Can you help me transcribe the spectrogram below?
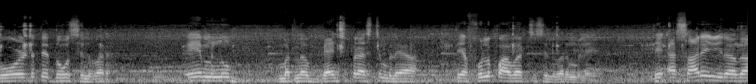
골ਡ ਤੇ ਦੋ ਸਿਲਵਰ ਇਹ ਮੈਨੂੰ ਮਤਲਬ ਬੈਂਚ ਪ੍ਰੈਸ 'ਚ ਮਿਲਿਆ ਤੇ ਫੁੱਲ ਪਾਵਰ 'ਚ ਸਿਲਵਰ ਮਿਲੇ। ਤੇ ਇਹ ਸਾਰੇ ਵੀਰਾਂ ਦਾ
